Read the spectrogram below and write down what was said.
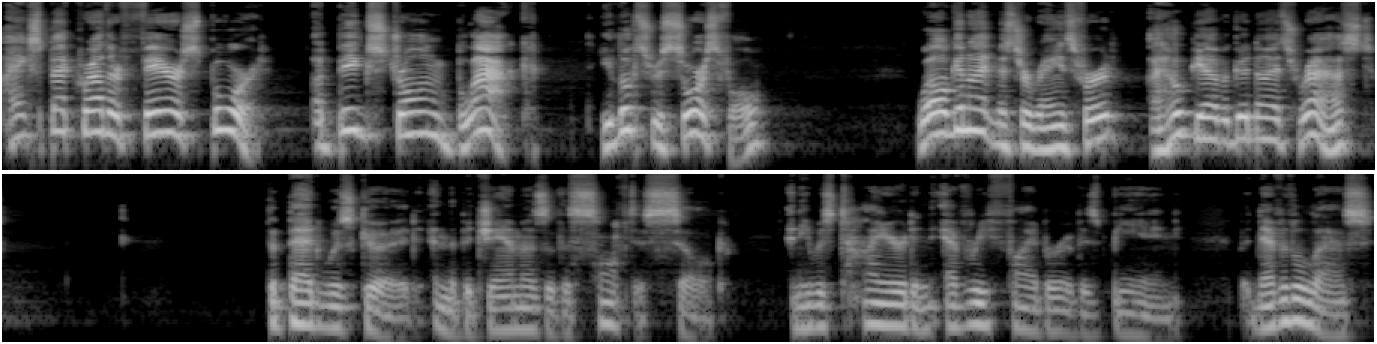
I expect rather fair sport. A big, strong black. He looks resourceful. Well, good night, Mr. Rainsford. I hope you have a good night's rest. The bed was good, and the pajamas of the softest silk, and he was tired in every fiber of his being, but nevertheless,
